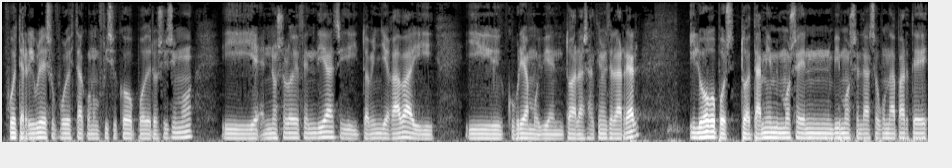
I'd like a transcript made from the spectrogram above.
fue terrible, su futbolista con un físico poderosísimo y eh, no solo defendía, sino también llegaba y, y cubría muy bien todas las acciones de la Real. Y luego, pues también vimos en, vimos en la segunda parte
